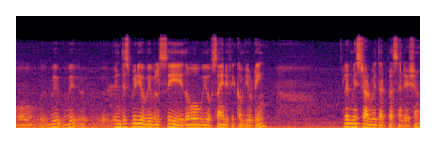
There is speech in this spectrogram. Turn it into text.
uh, we, we, in this video we will see the overview of scientific computing. Let me start with that presentation.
